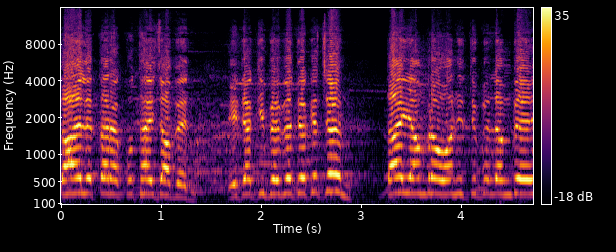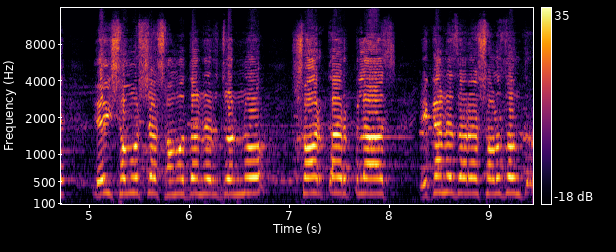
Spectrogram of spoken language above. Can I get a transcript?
তাহলে তারা কোথায় যাবেন? এটা কি ভেবে দেখেছেন? তাই আমরা অনীতি বিলম্বে এই সমস্যা সমাধানের জন্য সরকার প্লাস এখানে যারা ষড়যন্ত্র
